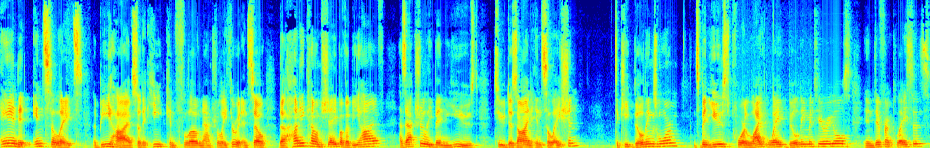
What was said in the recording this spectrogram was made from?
and it insulates a beehive so that heat can flow naturally through it. And so the honeycomb shape of a beehive has actually been used to design insulation to keep buildings warm it's been used for lightweight building materials in different places.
